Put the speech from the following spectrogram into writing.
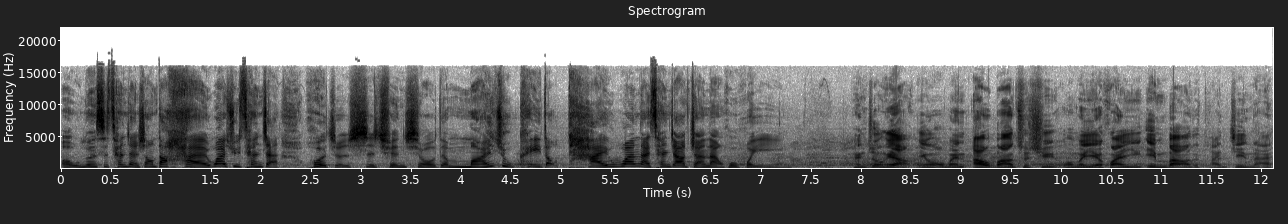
呃，无论是参展商到海外去参展，或者是全球的买主可以到台湾来参加展览或会议。很重要，因为我们 outbound 出去，我们也欢迎 inbound 的团进来，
